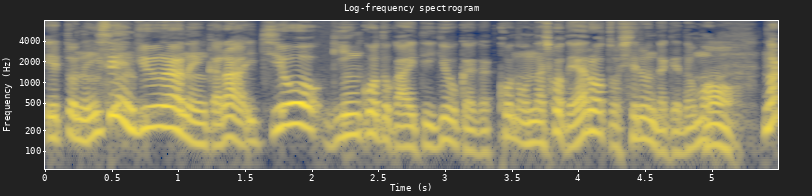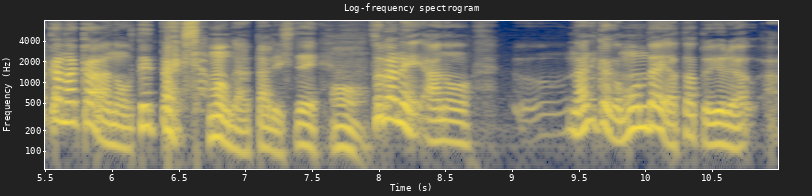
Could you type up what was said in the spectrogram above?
えっとね2017年から一応銀行とか IT 業界がこの同じことやろうとしてるんだけども、なかなかあの撤退したもんがあったりして、うん。それはねあの何かが問題あったというよりはあ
